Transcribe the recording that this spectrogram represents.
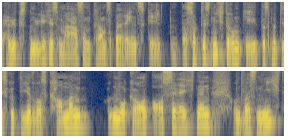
höchstmögliches Maß an Transparenz gelten. Da sollte es nicht darum gehen, dass man diskutiert, was kann man noch ausrechnen und was nicht,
